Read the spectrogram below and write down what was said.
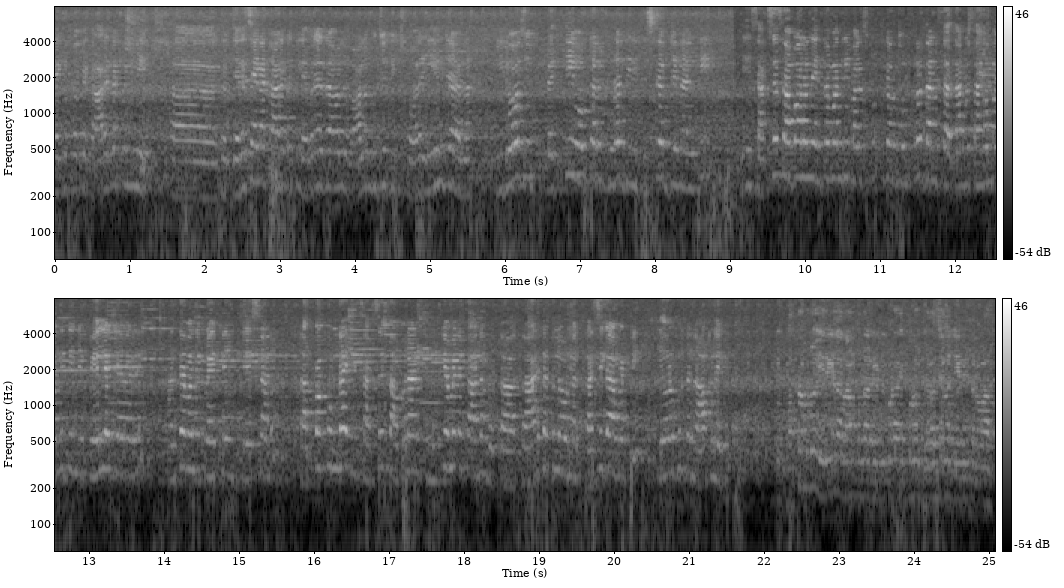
లేకపోతే కార్యకర్తల్ని జనసేన కార్యకర్తలు ఎవరెవరు రావాలో వాళ్ళ ఉద్యోగించుకోవాలా ఏం చేయాలా? ఈరోజు ప్రతి ఒక్కరు కూడా దీన్ని డిస్టర్బ్ చేయడానికి ఈ సక్సెస్ అవ్వాలని ఎంతమంది మనస్ఫూర్తిగా కోరుకుంటారో దాని దాంట్లో సగం మంది దీన్ని ఫెయిల్ చేయాలని అంతేమంది ప్రయత్నం చేసినారు తప్పకుండా ఈ సక్సెస్ అవ్వడానికి ముఖ్యమైన కారణం ఒక కార్యకర్తలో ఉన్న కసి కాబట్టి ఎవరు కూడా దాన్ని ఆపలేకపోతారు గతంలో ఇరిగల రామపుల్లారెడ్డి కూడా ఇప్పుడు జనసేన చేరిన తర్వాత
